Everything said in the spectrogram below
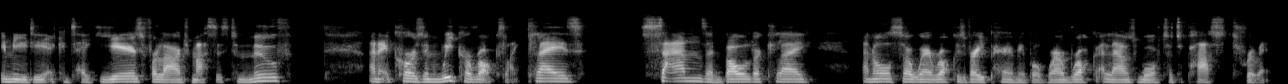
immediate. It can take years for large masses to move. And it occurs in weaker rocks like clays, sands and boulder clay, and also where rock is very permeable, where rock allows water to pass through it.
